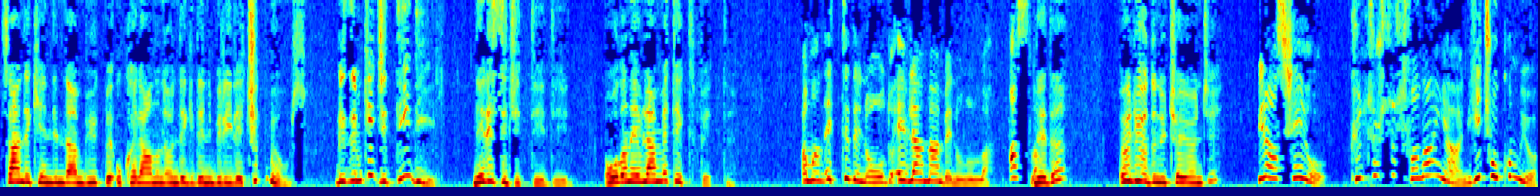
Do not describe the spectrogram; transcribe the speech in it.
Sen de kendinden büyük ve ukalanın önde gideni biriyle çıkmıyor musun? Bizimki ciddi değil. Neresi ciddi değil? Oğlan evlenme teklif etti. Aman etti de ne oldu? Evlenmem ben onunla. Asla. Neden? Ölüyordun üç ay önce. Biraz şey o. Kültürsüz falan yani. Hiç okumuyor.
